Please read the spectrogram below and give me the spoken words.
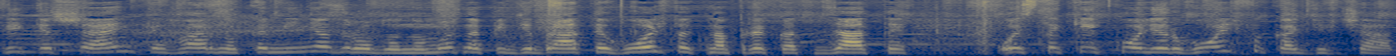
Дві кишеньки, гарно каміння зроблено. Можна підібрати гольфик, наприклад, взяти ось такий колір гольфика, дівчат.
